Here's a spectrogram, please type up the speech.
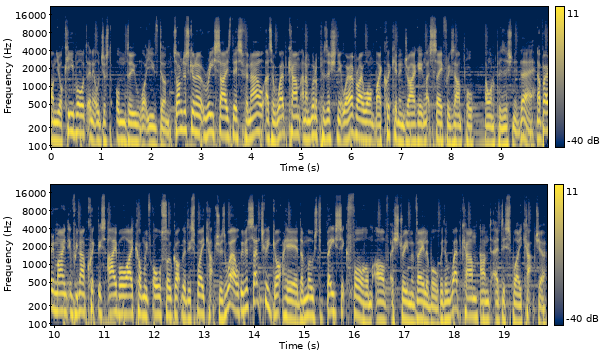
on your keyboard and it'll just undo what you've done. So I'm just going to resize this for now as a webcam and I'm going to position it wherever I want by clicking and dragging. Let's say, for example, I want to position it there. Now, bear in mind, if we now click this eyeball icon, we've also got the display capture as well. We've essentially got here the most basic form of a stream available with a webcam and a display capture.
